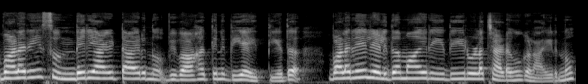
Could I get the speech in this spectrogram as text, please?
വളരെ സുന്ദരിയായിട്ടായിരുന്നു വിവാഹത്തിന് ദിയ എത്തിയത്. വളരെ ലളിതമായ രീതിയിലുള്ള ചടങ്ങുകളായിരുന്നു.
